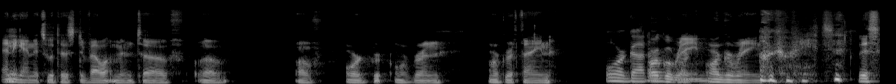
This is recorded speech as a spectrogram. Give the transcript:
And Yeah. again, it's with this development of of of Orgr- Orgrin Orgrithane Orgota Orgoreyn. Orgoreyn. Right. this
